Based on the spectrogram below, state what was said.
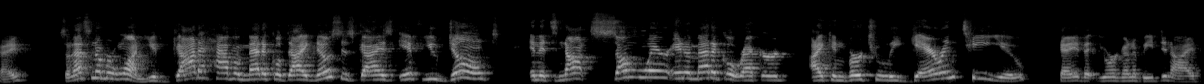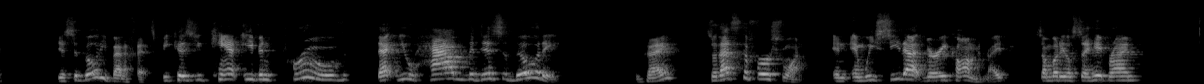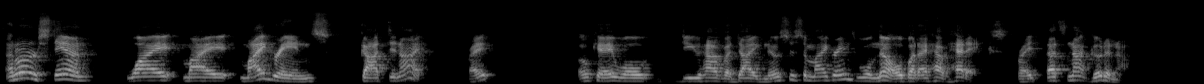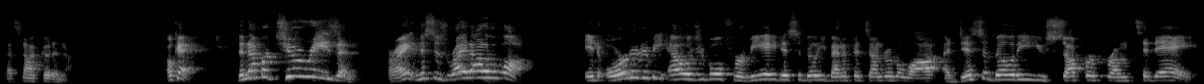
Okay. So that's number one. You got to have a medical diagnosis, guys. If you don't, and it's not somewhere in a medical record, I can virtually guarantee you, okay, that you're going to be denied disability benefits because you can't even prove that you have the disability. Okay. So that's the first one. And, and we see that very common, right? Somebody will say, Hey, Brian, I don't understand why my migraines got denied, right? Okay, well, do you have a diagnosis of migraines? Well, no, but I have headaches, right? That's not good enough. That's not good enough. Okay, the number two reason, all right, and this is right out of the law. In order to be eligible for VA disability benefits under the law, a disability you suffer from today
